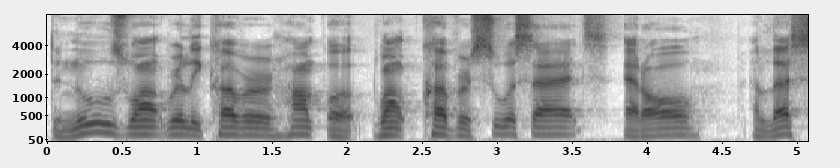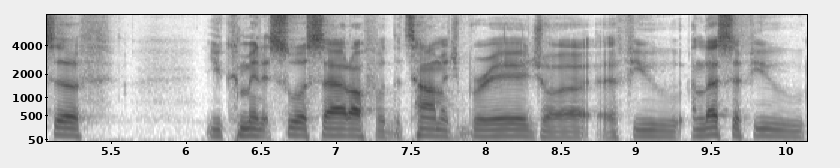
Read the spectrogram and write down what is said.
The news won't really cover uh, won't cover suicides at all, unless if you committed suicide off of the Talmadge Bridge, or if you unless if you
